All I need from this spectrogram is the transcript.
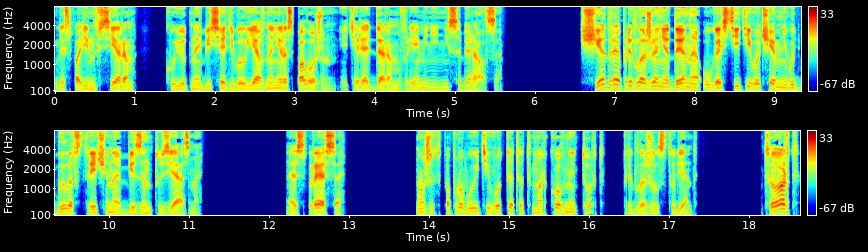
Господин в сером к уютной беседе был явно не расположен и терять даром времени не собирался. Щедрое предложение Дэна угостить его чем-нибудь было встречено без энтузиазма. «Эспрессо. Может, попробуете вот этот морковный торт?» — предложил студент. «Торт?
